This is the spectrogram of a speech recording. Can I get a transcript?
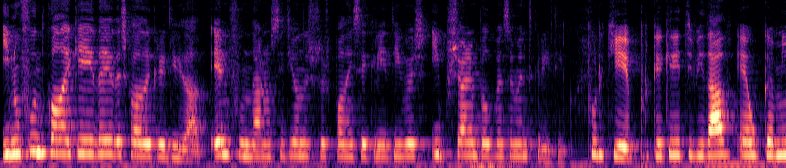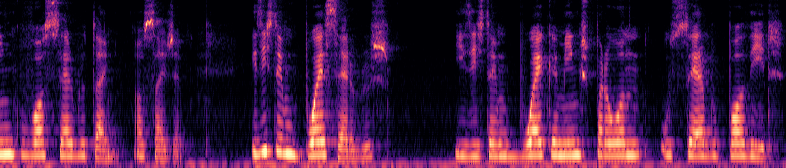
E no fundo, qual é que é a ideia da escola da criatividade? É no fundo dar um sítio onde as pessoas podem ser criativas e puxarem pelo pensamento crítico. Porquê? Porque a criatividade é o caminho que o vosso cérebro tem. Ou seja, existem bué cérebros e existem bué caminhos para onde o cérebro pode ir.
